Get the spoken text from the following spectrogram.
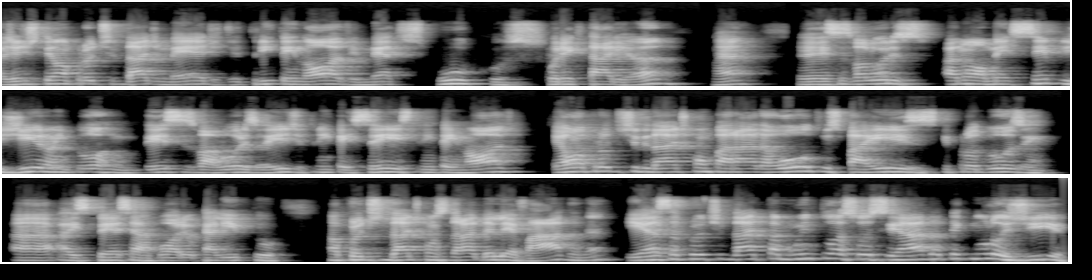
A gente tem uma produtividade média de 39 metros cúbicos por hectare ano. Né? Esses valores anualmente sempre giram em torno desses valores aí de 36, 39. É uma produtividade comparada a outros países que produzem a, a espécie arbórea eucalipto, uma produtividade considerada elevada, né? E essa produtividade está muito associada à tecnologia,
